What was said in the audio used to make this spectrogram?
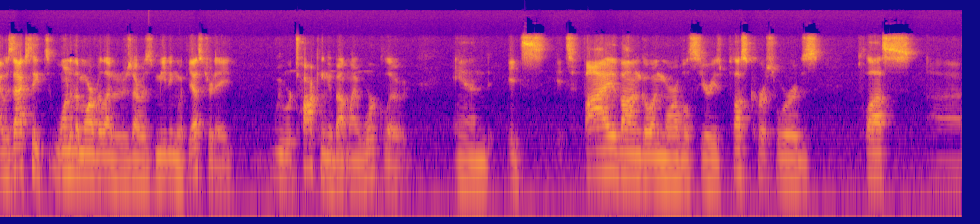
I was actually one of the Marvel editors I was meeting with yesterday. We were talking about my workload, and it's it's five ongoing Marvel series plus curse words plus uh,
